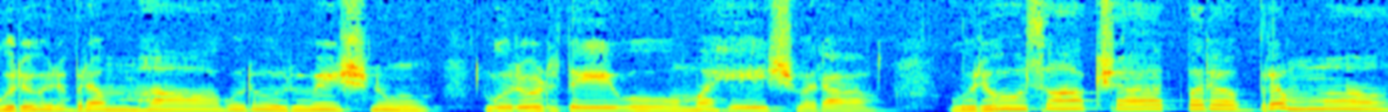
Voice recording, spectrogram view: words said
गुरुर् ब्रह्मा गुरुर्विष्णू गुरुर्देव महेश्वरा. गुरु साक्षात परब्रह्मा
